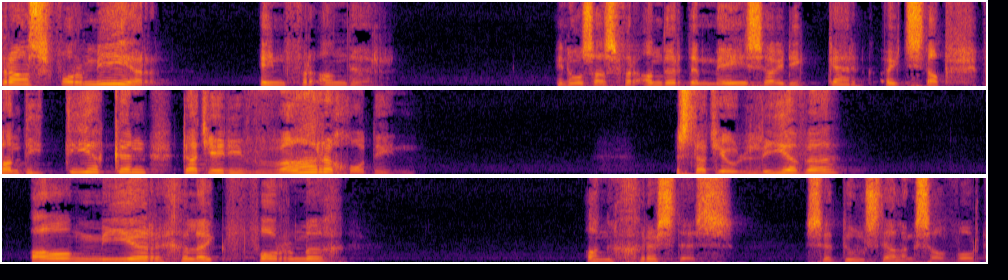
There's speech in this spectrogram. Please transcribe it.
transformeer en verander. En ons as veranderde mense uit die kerk uitstap, want die teken dat jy die ware God dien is dat jou lewe al meer gelykvormig aan Christus se doelstelling sal word.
